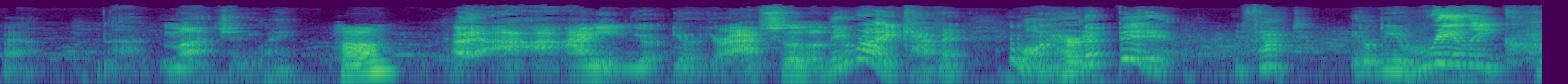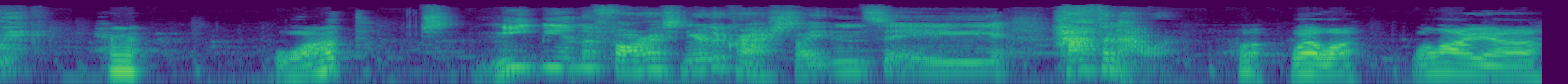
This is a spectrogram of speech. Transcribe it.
Well, not much, anyway. Huh? I, I, I mean, you're, you're, you're absolutely right, Captain. It won't hurt a bit. In fact, it'll be really quick. Huh? What? Just meet me in the forest near the crash site in, say, half an hour. Well, well, uh, well I, uh.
